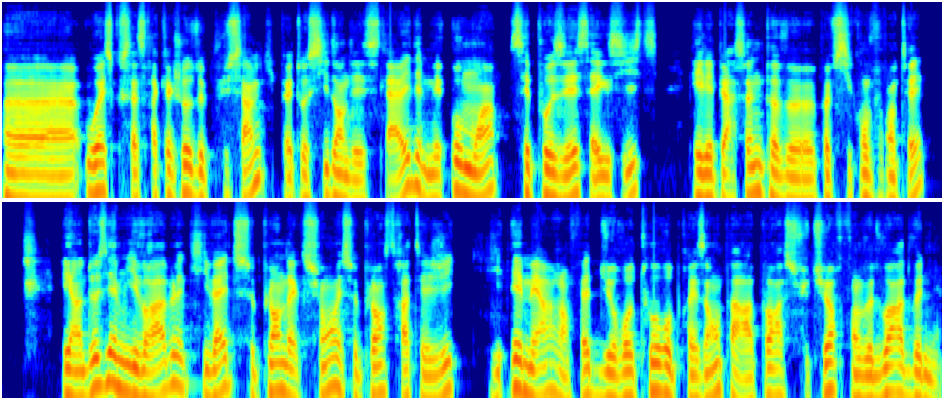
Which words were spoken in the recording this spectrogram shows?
Ou est-ce que ça sera quelque chose de plus simple, qui peut être aussi dans des slides, mais au moins, c'est posé, ça existe, et les personnes peuvent, peuvent s'y confronter. Et un deuxième livrable qui va être ce plan d'action et ce plan stratégique qui émerge en fait du retour au présent par rapport à ce futur qu'on veut devoir advenir.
